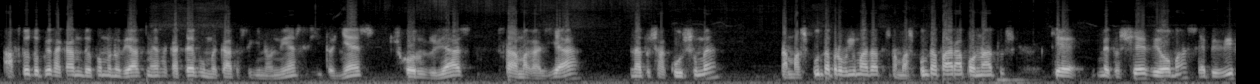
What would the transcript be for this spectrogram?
αυτό το οποίο θα κάνουμε το επόμενο διάστημα θα κατέβουμε κάτω στην κοινωνία, στις γειτονιές, στους χώρους δουλειάς, στα μαγαζιά, να τους ακούσουμε, να μας πούν τα προβλήματά τους, να μας πούν τα παράπονά τους και με το σχέδιό μας, επειδή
